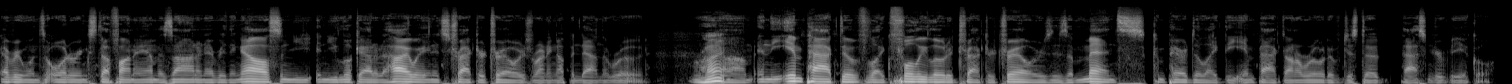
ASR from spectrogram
everyone's ordering stuff on Amazon and everything else, and you and you look out at a highway and it's tractor trailers running up and down the road, right? um, and the impact of like fully loaded tractor trailers is immense compared to like the impact on a road of just a passenger vehicle.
